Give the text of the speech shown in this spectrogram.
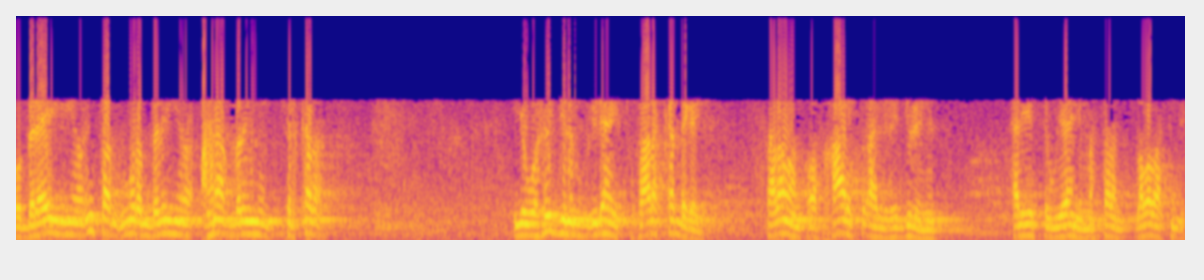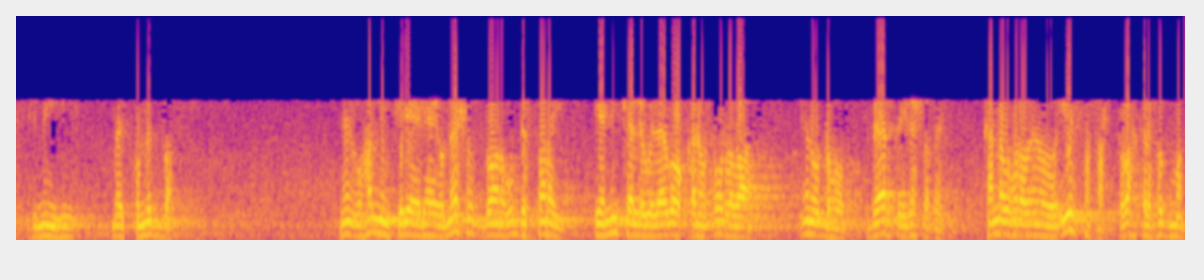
وبلايين وإنطر مرم بلايين وعناق بلايين شركضة إذا ورجل إلهي تفعله كده جاي صلاما وخارج أهل الرجل هل يستوياني مثلا؟ لبضع في الإسلامية ما يسكن مدبع. نعم، وهل من كريه إلهي؟ وماشو الضوان قد الصني يعني إنك اللي وذابه وكان وحور ربا إنه الضهوب بارت إيقاش لقيه كان وحور ربا إيه السفر؟ تواحك لحكمة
